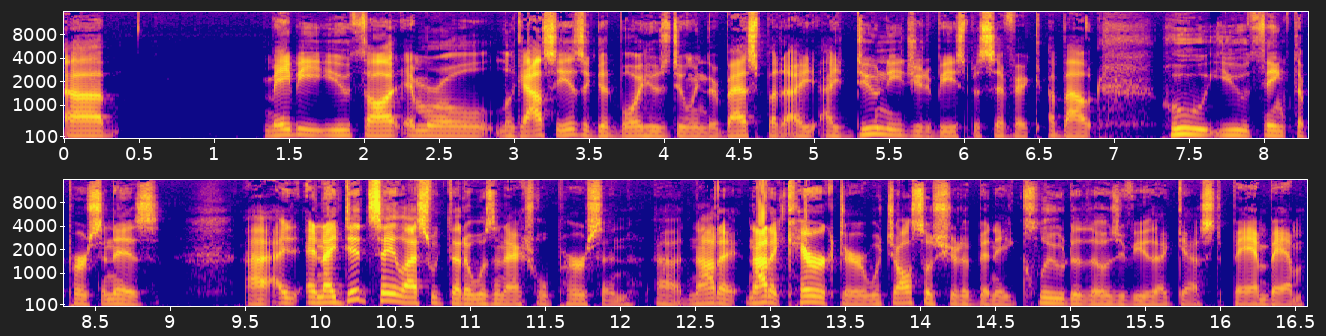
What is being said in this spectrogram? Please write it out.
uh, maybe you thought Emeril Lagasse is a good boy who's doing their best, but I, I do need you to be specific about who you think the person is. Uh, and I did say last week that it was an actual person, uh, not a not a character, which also should have been a clue to those of you that guessed Bam Bam.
